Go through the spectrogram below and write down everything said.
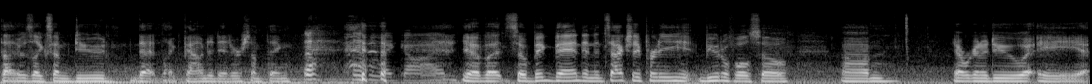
thought it was like some dude that like founded it or something. oh my god. yeah, but so Big Bend and it's actually pretty beautiful. So um, yeah, we're gonna do a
